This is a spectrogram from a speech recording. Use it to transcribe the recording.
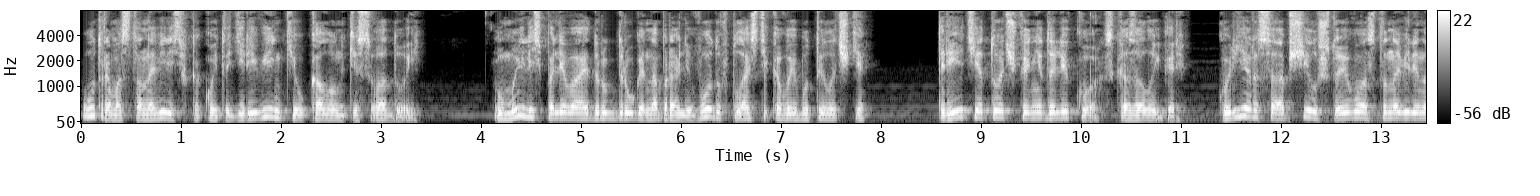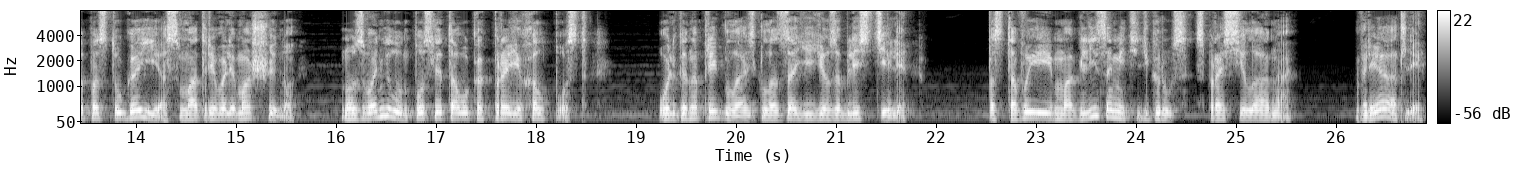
Утром остановились в какой-то деревеньке у колонки с водой. Умылись, поливая друг друга, набрали воду в пластиковые бутылочки. «Третья точка недалеко», – сказал Игорь. Курьер сообщил, что его остановили на посту ГАИ, осматривали машину – но звонил он после того, как проехал пост. Ольга напряглась, глаза ее заблестели. «Постовые могли заметить груз?» – спросила она. «Вряд ли»,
